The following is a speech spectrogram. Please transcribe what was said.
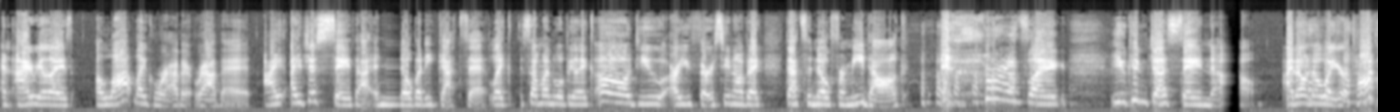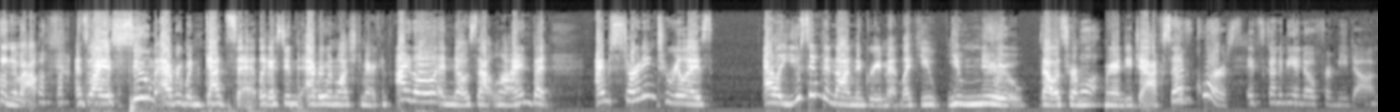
And I realize a lot like Rabbit Rabbit, I, I just say that and nobody gets it. Like someone will be like, Oh, do you are you thirsty? And I'll be like, That's a no for me, dog. it's like, you can just say no. I don't know what you're talking about. And so I assume everyone gets it. Like I assumed everyone watched American Idol and knows that line, but I'm starting to realize Allie, you seemed to nod in agreement. Like you you knew that was from Well, Randy Jackson. Of course, it's gonna be a no for me, dog.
